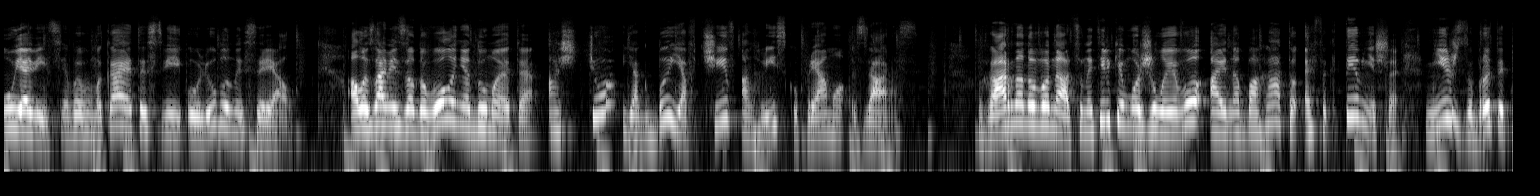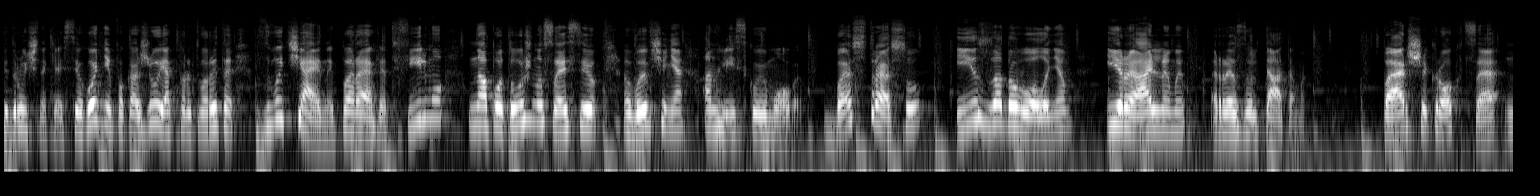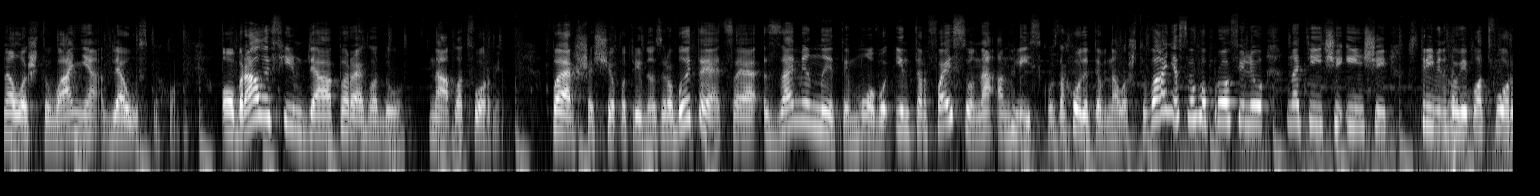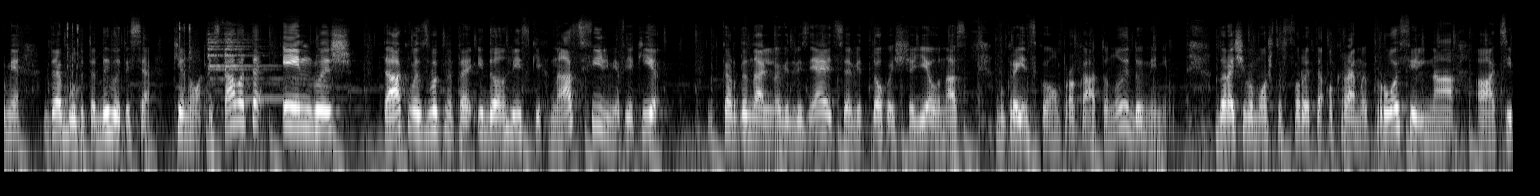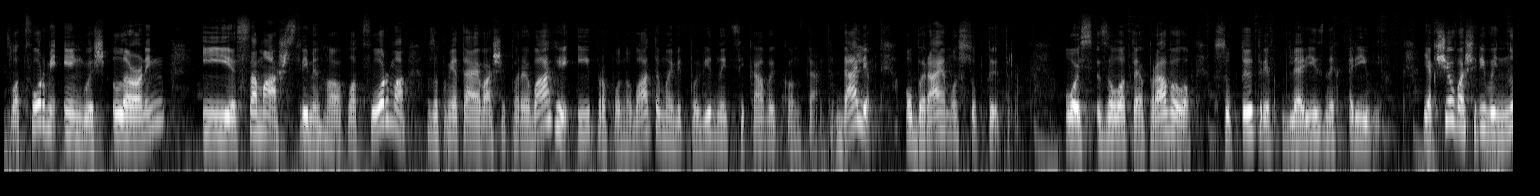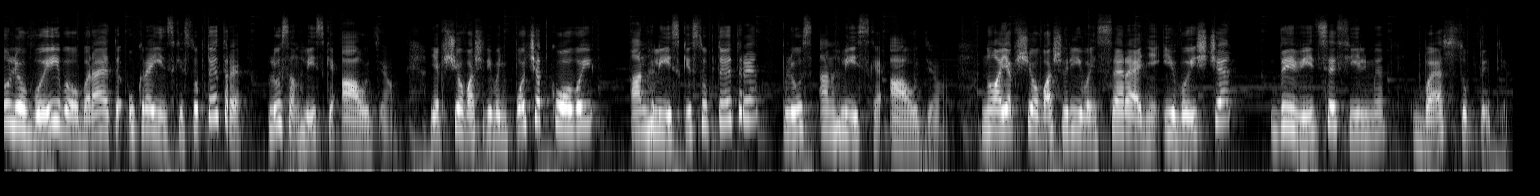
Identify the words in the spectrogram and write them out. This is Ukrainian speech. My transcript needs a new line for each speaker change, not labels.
Уявіть, ви вмикаєте свій улюблений серіал. Але замість задоволення думаєте, а що, якби я вчив англійську прямо зараз? Гарна новина, це не тільки можливо, а й набагато ефективніше, ніж зубрити підручники. Сьогодні покажу, як перетворити звичайний перегляд фільму на потужну сесію вивчення англійської мови без стресу і з задоволенням і реальними результатами. Перший крок це налаштування для успіху. Обрали фільм для перекладу на платформі. Перше, що потрібно зробити, це замінити мову інтерфейсу на англійську. Заходите в налаштування свого профілю на тій чи іншій стрімінговій платформі, де будете дивитися кіно, і ставите English. Так ви звикнете і до англійських назв фільмів, які кардинально відрізняються від того, що є у нас в українському прокату. Ну і до меню. До речі, ви можете створити окремий профіль на а, цій платформі English Learning, і сама ж стрімінгова платформа запам'ятає ваші переваги і пропонуватиме відповідний цікавий контент. Далі обираємо субтитри. Ось золоте правило субтитрів для різних рівнів. Якщо ваш рівень нульовий, ви обираєте українські субтитри плюс англійське аудіо. Якщо ваш рівень початковий, англійські субтитри плюс англійське аудіо. Ну а якщо ваш рівень середній і вище, дивіться фільми без субтитрів.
